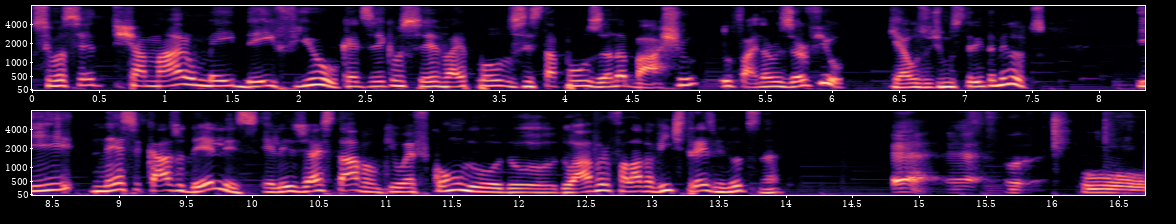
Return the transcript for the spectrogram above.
Se você chamar o Mayday Fuel, quer dizer que você vai você está pousando abaixo do Final Reserve Fuel, que é os últimos 30 minutos. E nesse caso deles, eles já estavam, que o FCOM do, do, do Avro falava 23 minutos, né? É, é o,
